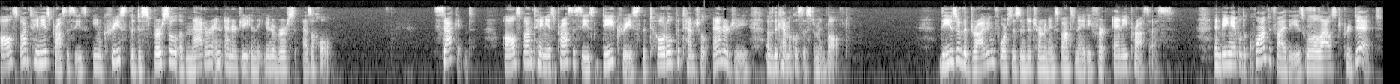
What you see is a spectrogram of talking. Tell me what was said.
all spontaneous processes increase the dispersal of matter and energy in the universe as a whole. Second, all spontaneous processes decrease the total potential energy of the chemical system involved. These are the driving forces in determining spontaneity for any process. And being able to quantify these will allow us to predict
